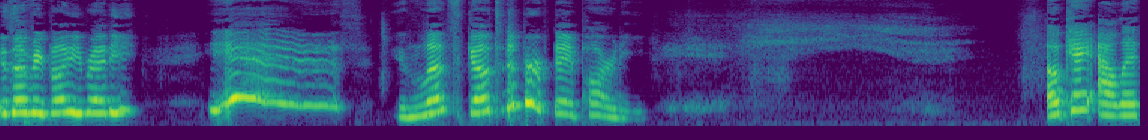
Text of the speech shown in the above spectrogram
is everybody ready? Yes! And let's go to the birthday party. Okay, Alan,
